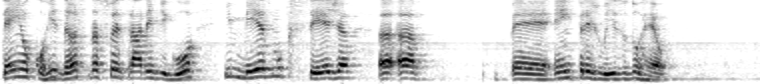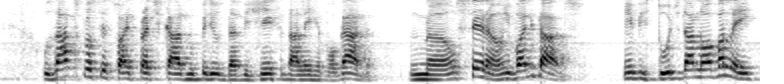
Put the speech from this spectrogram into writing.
tenha ocorrido antes da sua entrada em vigor e mesmo que seja uh, uh, é, em prejuízo do réu. Os atos processuais praticados no período da vigência da lei revogada não serão invalidados, em virtude da nova lei,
